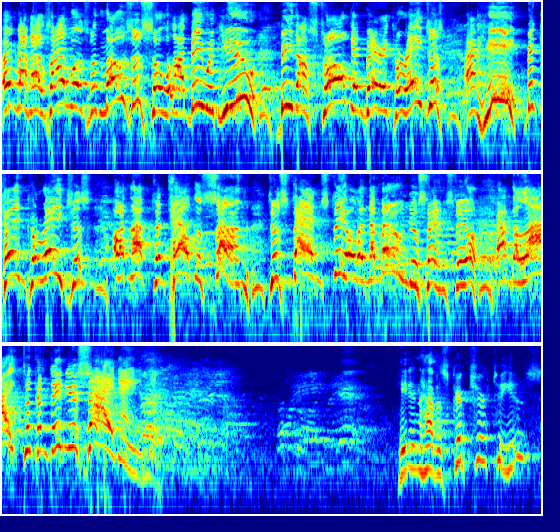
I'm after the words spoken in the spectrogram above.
Amen. As I was with Moses, so will I be with you. Be thou strong and very courageous. And he became courageous enough to tell the sun to stand still and the moon to stand still and the light to continue shining. He didn't have a scripture to use.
